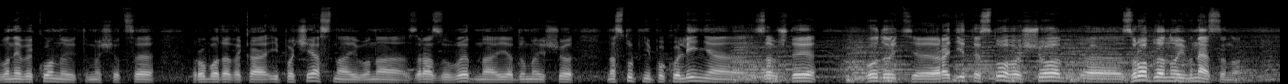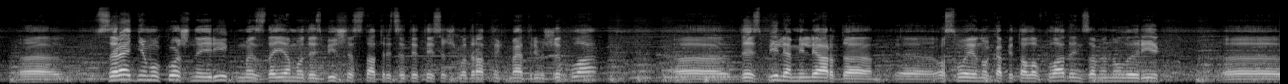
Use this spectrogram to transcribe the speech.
вони виконують, тому що це робота така і почесна, і вона зразу видна. Я думаю, що наступні покоління завжди будуть е, радіти з того, що е, зроблено і внесено. В середньому кожний рік ми здаємо десь більше 130 тисяч квадратних метрів житла. Десь біля мільярда освоєно капіталовкладень за минулий рік. Е,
